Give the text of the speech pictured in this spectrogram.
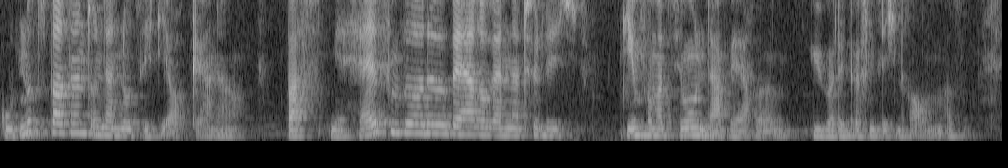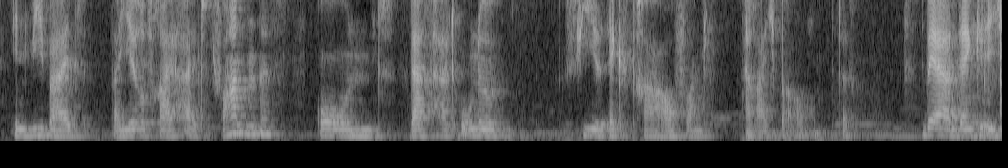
gut nutzbar sind und dann nutze ich die auch gerne. Was mir helfen würde, wäre, wenn natürlich die Information da wäre über den öffentlichen Raum, also inwieweit Barrierefreiheit vorhanden ist und das halt ohne viel extra Aufwand erreichbar auch. Das wäre, denke ich,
